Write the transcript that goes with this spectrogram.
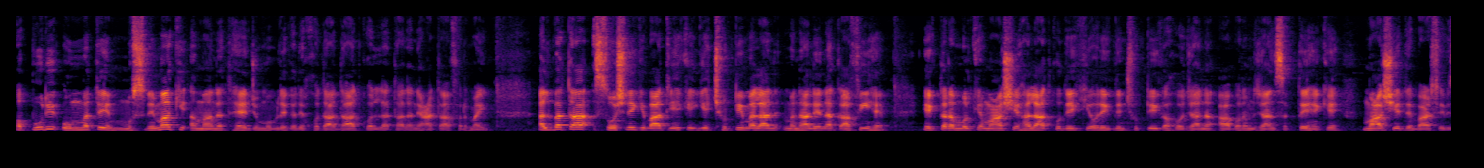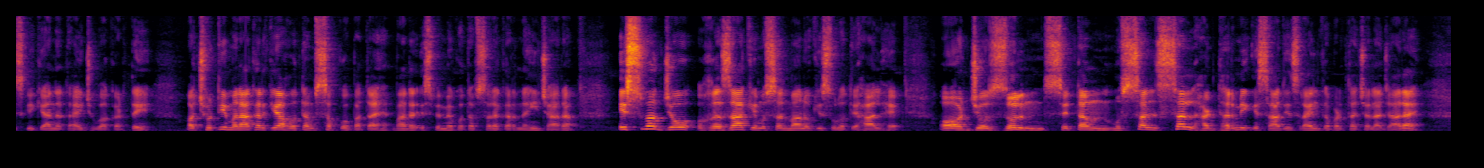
اور پوری امت مسلمہ کی امانت ہے جو مملکت خدادات کو اللہ تعالیٰ نے عطا فرمائی۔ البتہ سوچنے کی بات یہ کہ یہ چھٹی منا لینا کافی ہے۔ ایک طرف ملک کے معاشی حالات کو دیکھیے اور ایک دن چھٹی کا ہو جانا، آپ اور ہم جان سکتے ہیں کہ معاشی اعتبار سے اس کی کیا نتائج ہوا کرتے ہیں۔ اور چھٹی منا کر کیا ہوتا ہے، ہم سب کو پتہ ہے۔ بھارت اس پہ میں کو تبصرہ کر نہیں چاہ رہا۔ اس وقت جو غزہ کے مسلمانوں کی صورتحال ہے اور جو ظلم، ستم، مسلسل ہٹ دھرمی کے ساتھ اسرائیل کا بڑھتا چلا جا رہا ہے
